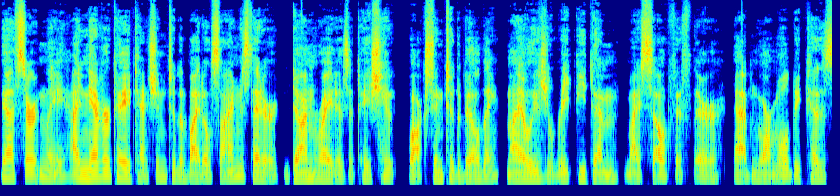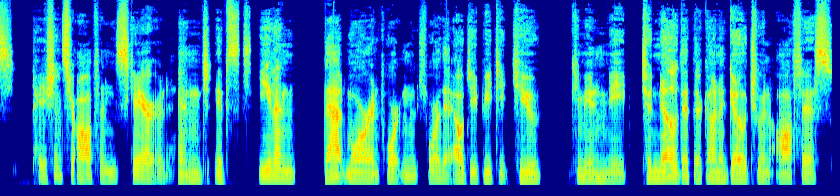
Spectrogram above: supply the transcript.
Yeah, certainly. I never pay attention to the vital signs that are done right as a patient walks into the building. I always repeat them myself if they're abnormal because patients are often scared. And it's even that more important for the LGBTQ community to know that they're going to go to an office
